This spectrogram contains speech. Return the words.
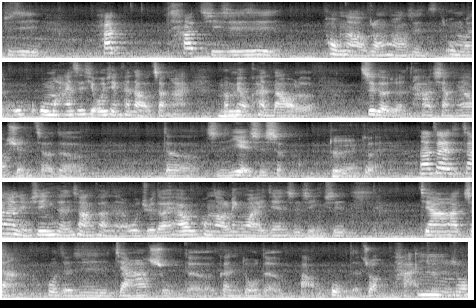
就是他他其实是碰到的状况是我们我我们还是优先看到了障碍，而没有看到了这个人他想要选择的的职业是什么。对。对，那在障碍女性身上，可能我觉得还会碰到另外一件事情是家长或者是家属的更多的保护的状态，就是说，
